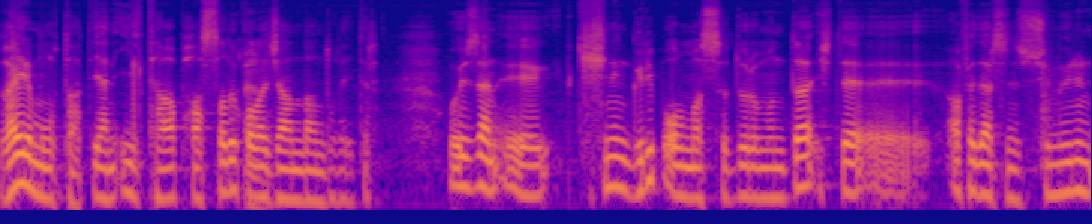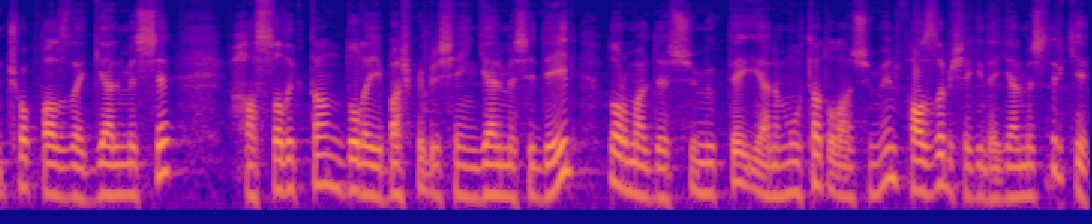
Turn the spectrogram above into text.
gayri muhtat yani iltihap, hastalık Evet. olacağından dolayıdır. O yüzden e, kişinin grip olması durumunda işte e, affedersiniz sümüğünün çok fazla gelmesi hastalıktan dolayı başka bir şeyin gelmesi değil. Normalde sümükte yani muhtat olan sümüğün fazla bir şekilde gelmesidir ki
